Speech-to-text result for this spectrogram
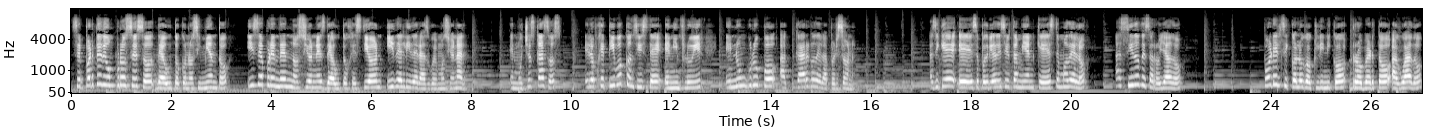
se parte de un proceso de autoconocimiento y se aprenden nociones de autogestión y de liderazgo emocional. En muchos casos, el objetivo consiste en influir en un grupo a cargo de la persona. Así que eh, se podría decir también que este modelo ha sido desarrollado por el psicólogo clínico Roberto Aguado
